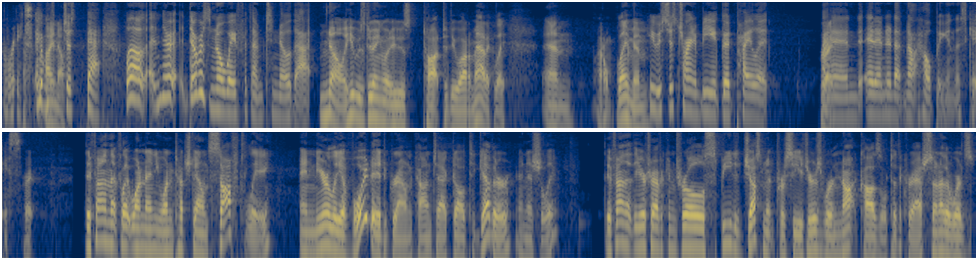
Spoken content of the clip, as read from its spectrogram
Great. It was I know. just bad. Well, and there there was no way for them to know that. No, he was doing what he was taught to do automatically, and I don't blame him. He was just trying to be a good pilot, Right. and it ended up not helping in this case. Right. They found that Flight 191 touched down softly and nearly avoided ground contact altogether initially. They found that the air traffic control speed adjustment procedures were not causal to the crash. So, in other words,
